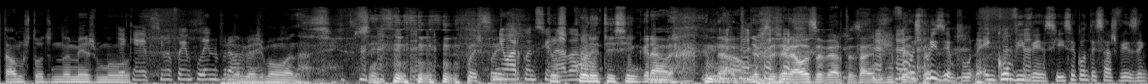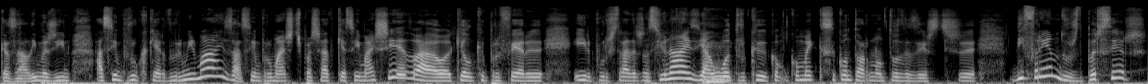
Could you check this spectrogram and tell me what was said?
estávamos todos na, mesmo, É que ainda por cima foi em pleno na verão. não é? mesma onda. Sim. Sim. Pois foi. Tinham ar-condicionado ou não? 45 graus. Não, tínhamos as janelas abertas há anos 90. Não, mas por exemplo, em convivência, isso acontece às vezes em casal. Imagino, há sempre o que quer dormir mais, há sempre o mais despachado que quer sair mais cedo, há aquele que prefere ir por estradas nacionais e há o outro que. Como, é que se contornam todos estes eh, diferendos de pareceres?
